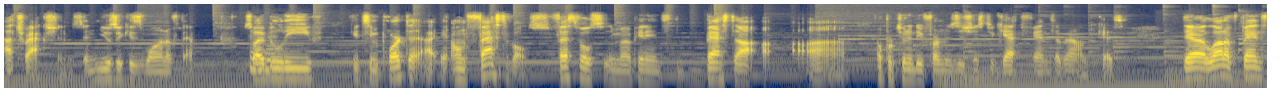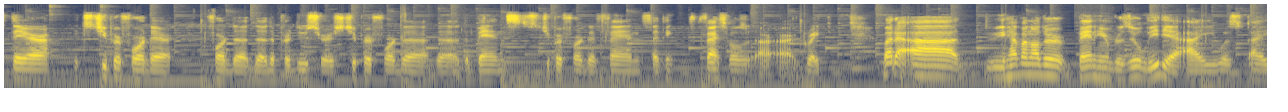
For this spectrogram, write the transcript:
attractions, and music is one of them. So mm-hmm. I believe it's important uh, on festivals. Festivals, in my opinion, it's the best uh, uh, opportunity for musicians to get fans around because there are a lot of bands there. It's cheaper for their for the, the, the producers, cheaper for the, the, the bands, cheaper for the fans. I think festivals are, are great. But uh, we have another band here in Brazil, Lydia. I was I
